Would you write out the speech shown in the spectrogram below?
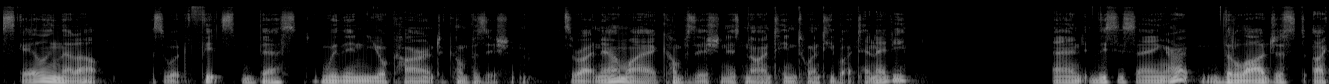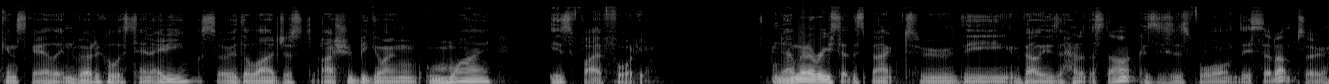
scaling that up so it fits best within your current composition. So right now my composition is 1920 by 1080. And this is saying, all right, the largest I can scale it in vertical is 1080. So the largest I should be going Y is 540. Now I'm going to reset this back to the values I had at the start because this is for this setup. So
